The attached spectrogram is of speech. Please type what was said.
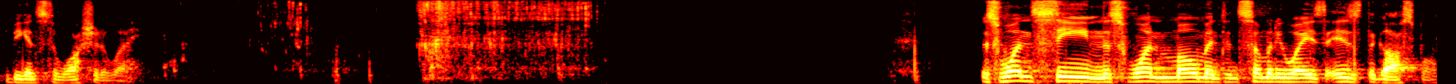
he begins to wash it away. This one scene, this one moment, in so many ways, is the gospel.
